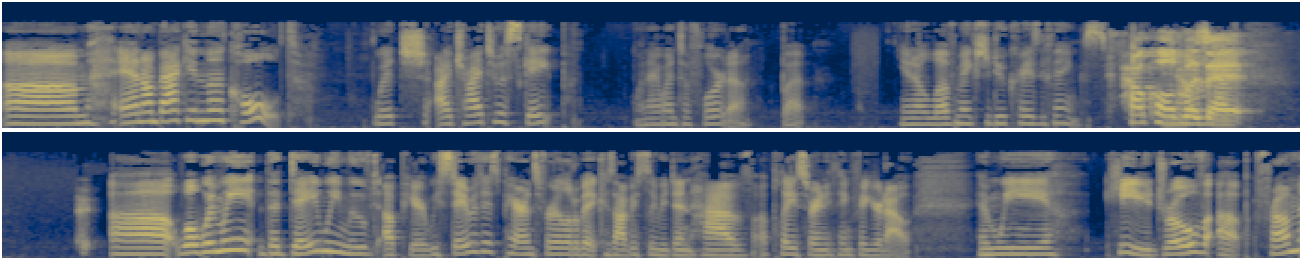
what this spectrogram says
Um, and I'm back in the cold, which I tried to escape when I went to Florida, but you know, love makes you do crazy things. How cold was have- it? Uh, well, when we, the day we moved up here, we stayed with his parents for a little bit because obviously we didn't have a place or anything figured out. And we, he drove up from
